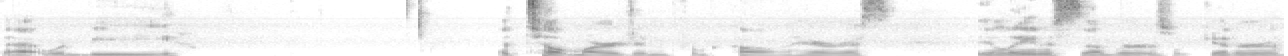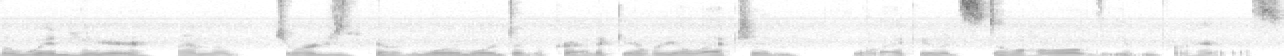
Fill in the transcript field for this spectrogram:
that would be a tilt margin from Kamala Harris. The Atlanta suburbs will get her the win here, and the Georgia's becoming more and more Democratic every election. I feel like it would still hold even for Harris.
